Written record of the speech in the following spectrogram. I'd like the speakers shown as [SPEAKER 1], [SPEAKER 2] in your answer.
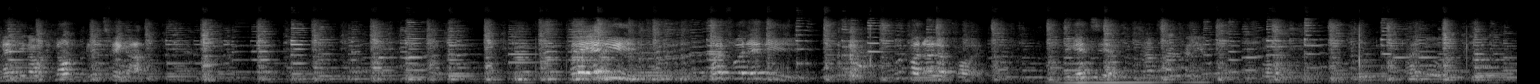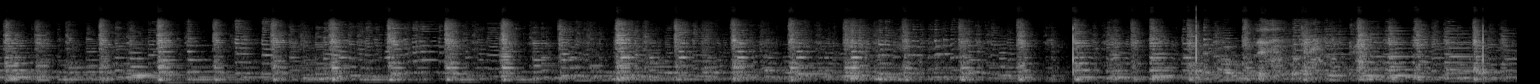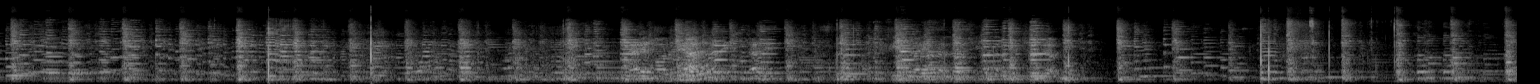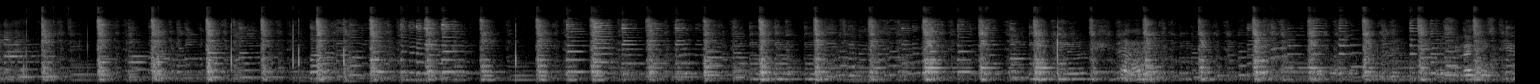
[SPEAKER 1] Man nennt ihn auch Knotenblitzfinger. Hey Eddie! Mein Freund Eddie! Gut, mein alter Freund. Wie geht's dir? Let me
